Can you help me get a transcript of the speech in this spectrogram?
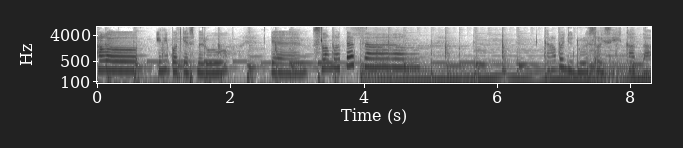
Halo, ini podcast baru dan selamat datang. Kenapa judul selisih kata?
